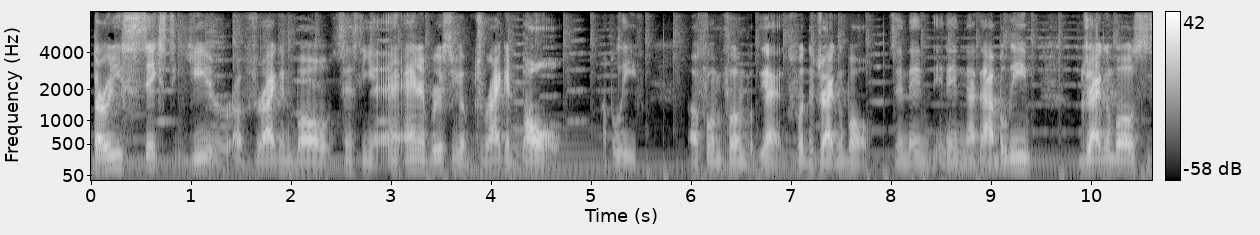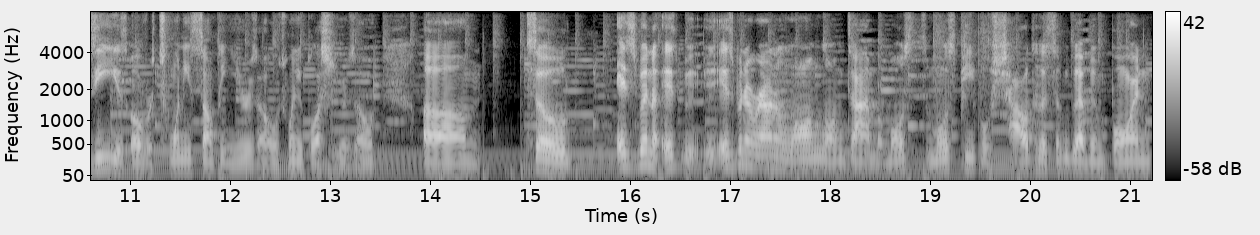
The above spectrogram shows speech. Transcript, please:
36th year of Dragon Ball since the anniversary of Dragon Ball, I believe. Uh, from from yeah, from the Dragon Ball, and then and then I, I believe Dragon Ball Z is over 20 something years old, 20 plus years old. Um, so it's been it's, it's been around a long, long time. But most most people's childhood, some people have been born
